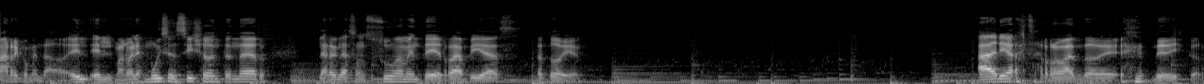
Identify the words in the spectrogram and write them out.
más recomendado. El, el manual es muy sencillo de entender, las reglas son sumamente rápidas, está todo bien. Adria está robando de, de Discord.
